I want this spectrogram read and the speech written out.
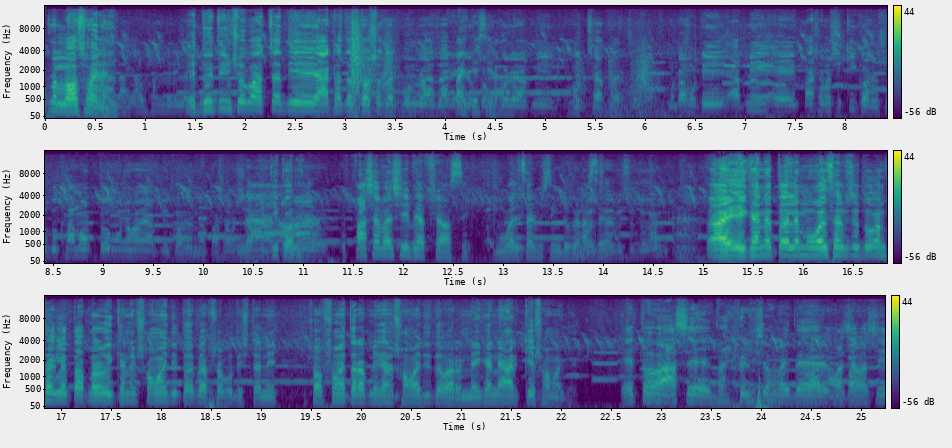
আপনার লস হয় না, এই দুই তিনশো বাচ্চা দিয়ে আট হাজার দশ হাজার পনেরো হাজার এরকম হ্যাঁ। করে আপনি হচ্ছে আপনার মোটামুটি আপনি এই পাশাপাশি কি করেন? শুধু খামার তো মনে হয় আপনি করেন না পাশাপাশি আপনি কি করেন? পাশাপাশি ব্যবসা আছে মোবাইল সার্ভিসিং দোকান আছে। সার্ভিসের দোকান? হ্যাঁ। তাই এইখানে তাহলে মোবাইল সার্ভিসের দোকান থাকলে তো আপনার ওইখানে সময় দিতে হয় ব্যবসা প্রতিষ্ঠানে। সব সময় তার আপনি এখানে সময় দিতে পারেন না। এখানে আর কে সময় দেয়? এ তো আছে বাইরে সময় দেয় পাশাপাশি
